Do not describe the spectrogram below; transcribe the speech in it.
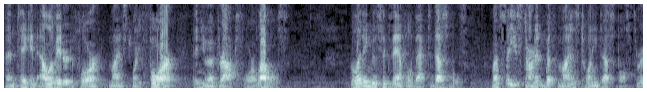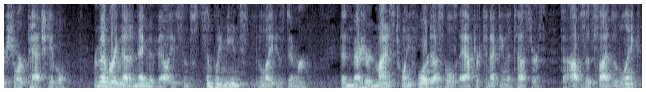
then take an elevator to floor minus 24, then you have dropped 4 levels. Relating this example back to decibels, Let's say you started with minus 20 decibels through a short patch cable, remembering that a negative value simply means the light is dimmer, then measured minus 24 decibels after connecting the testers to opposite sides of the link.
